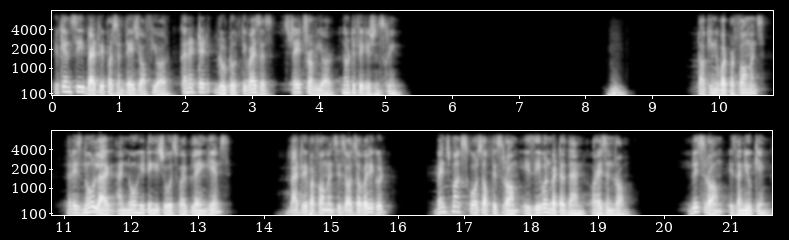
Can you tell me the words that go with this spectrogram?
You can see battery percentage of your connected Bluetooth devices straight from your notification screen. Talking about performance, there is no lag and no heating issues while playing games. Battery performance is also very good. Benchmark scores of this ROM is even better than Horizon ROM. Bliss ROM is the new king.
